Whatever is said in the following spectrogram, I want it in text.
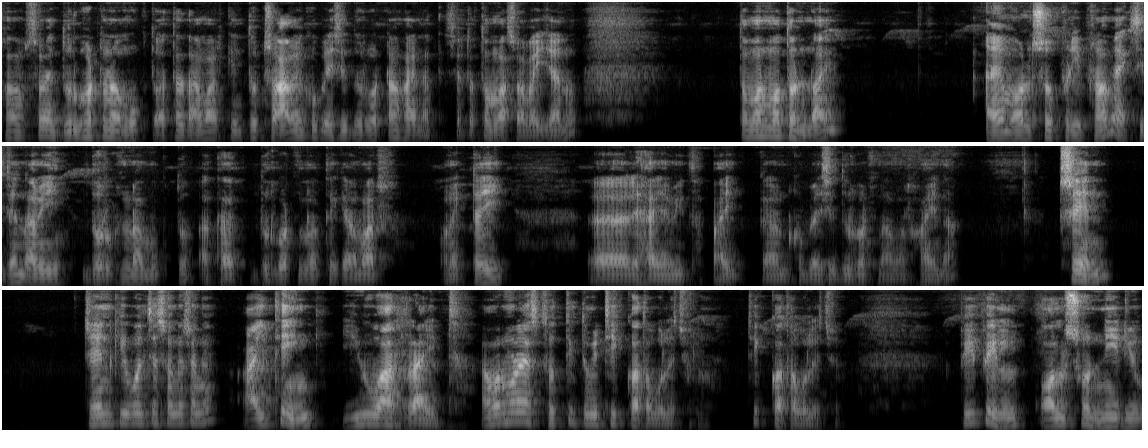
সবসময় দুর্ঘটনা মুক্ত অর্থাৎ আমার কিন্তু ট্রামে খুব বেশি দুর্ঘটনা হয় না, সেটা তোমরা সবাই জানো। তোমার মতন নয়। I am also free from accident আমি দুর্ঘটনামুক্ত, অর্থাৎ দুর্ঘটনা থেকে আমার অনেকটাই রেহাই আমি পাই, কারণ খুব বেশি দুর্ঘটনা আমার হয় না। ট্রেন ট্রেন কি বলছে সঙ্গে সঙ্গে? I think you are right আমার মনে হয় সত্যি তুমি ঠিক কথা বলেছ, ঠিক কথা বলেছ। পিপিল অলসো নিড ইউ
